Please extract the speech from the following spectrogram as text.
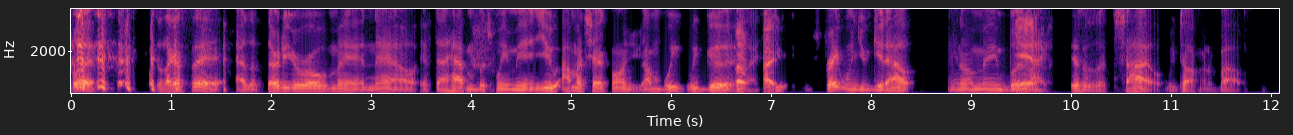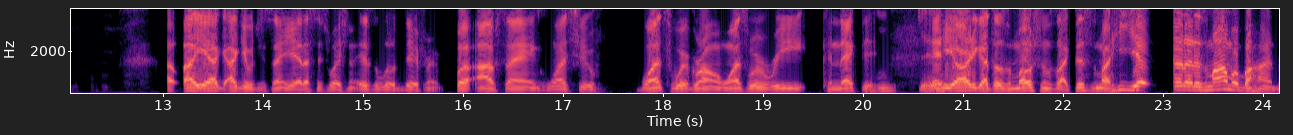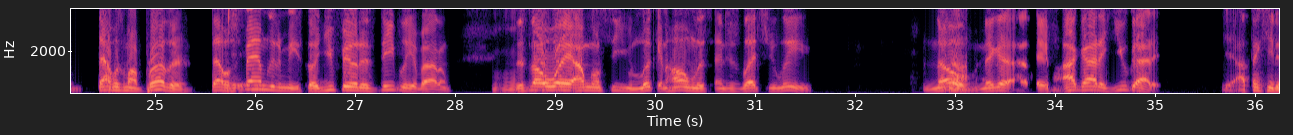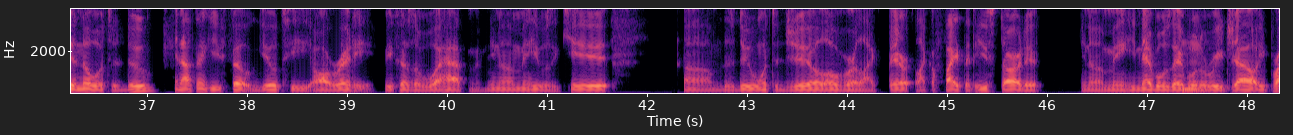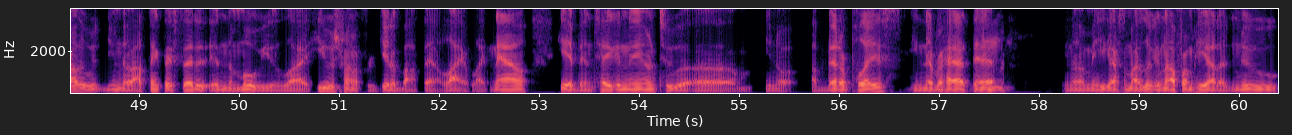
But just like I said, as a 30 year old man now, if that happened between me and you, I'm gonna check on you. I'm we we good. Right. You straight when you get out. You know what I mean? But Yeah. like this is a child we talking about. Uh, yeah, I, I get what you're saying. Yeah, that situation is a little different. But I'm saying once you, once we're grown, once we're reconnected, Yeah. and he already got those emotions. Like this is my. He yelled at his mama behind him. That was my brother. That was Yeah. family to me. So you feel this deeply about him. Mhm. There's no way I'm gonna see you looking homeless and just let you leave. No, Nah. nigga. If. I got it, you got it. Yeah, I think he didn't know what to do, and I think he felt guilty already because of what happened. You know what I mean? He was a kid. Um, this dude went to jail over like their like a fight that he started. You know what I mean? He never was able to reach out. He probably was, you know, I think they said it in the movies, like he was trying to forget about that life. Like now he had been taken there to a um, you know, a better place. He never had that. Mhm. You know what I mean? He got somebody looking out for him. He had a new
